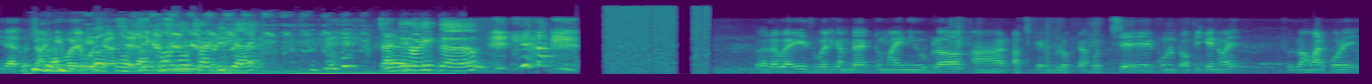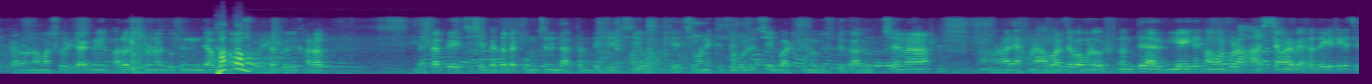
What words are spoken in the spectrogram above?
দেখো চাটনি পরে বসে আছে। এখন চারটিটা অনেক দাম। Hello guys welcome back to my new blog আর আজকের ব্লগটা হচ্ছে কোনো টপিকে নয় শুধু আমার পরেই কারণ আমার শরীরটা একদমই ভালো ছিল না দু তিন দিন যাব আমার শরীরটা খুবই খারাপ। ব্যথা পেয়েছি সে ব্যথাটা কমছে না ডাক্তার দেখিয়েছি ওষুধ খেয়েছি অনেক কিছু করেছি বাট কোনো কিছুতে কাজ হচ্ছে না। আর এখন আবার যাব আমরা ওষুধ আনতে আর বিআই দেখো আমার পরে হাসছে আমার ব্যথা দেখে ঠিক আছে?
